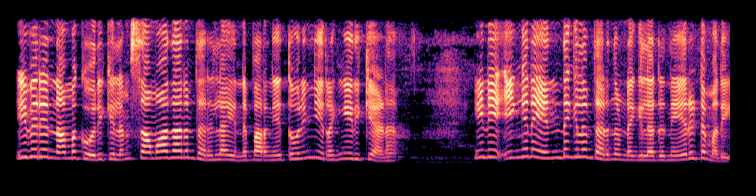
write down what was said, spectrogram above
ഇവർ നമുക്ക് ഒരിക്കലും സമാധാനം തരില്ല എന്ന് പറഞ്ഞ് തുനിഞ്ഞിറങ്ങിയിരിക്കുകയാണ്. ഇനി ഇങ്ങനെ എന്തെങ്കിലും തരുന്നുണ്ടെങ്കിൽ അത് നേരിട്ട് മതി.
